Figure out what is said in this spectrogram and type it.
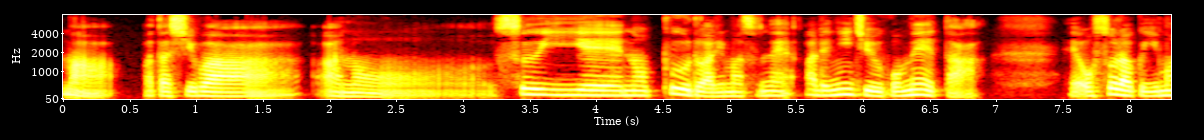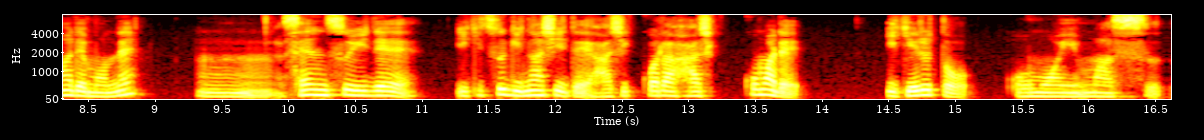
まあ、私は、あの、水泳のプールありますね。あれ25メーター。えおそらく今でもね、うん、潜水で息継ぎなしで端っこから端っこまで行けると思います。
